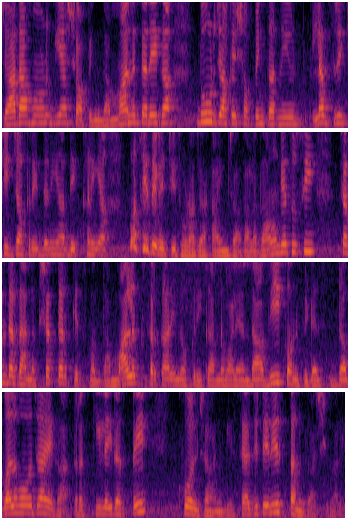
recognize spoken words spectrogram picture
ਜ਼ਿਆਦਾ ਹੋਣਗੀਆਂ ਸ਼ਾਪਿੰਗ ਦਾ ਮਨ ਕਰੇਗਾ। ਦੂਰ ਜਾ ਕੇ ਸ਼ਾਪਿੰਗ ਕਰਨੀ ਲਗਜ਼ਰੀ ਚੀਜ਼ਾਂ ਖਰੀਦਣੀਆਂ, ਦੇਖਣੀਆਂ, ਬਸ ਇਹਦੇ ਵਿੱਚ ਹੀ ਥੋੜਾ ਜਿਹਾ ਟਾਈਮ ਜ਼ਿਆਦਾ ਲਗਾਓਗੇ ਤੁਸੀਂ। ਚੰਦਰ ਦਾ ਨਕਸ਼ਤਰ, ਕਿਸਮਤ ਦਾ ਮਾਲਕ, ਸਰਕਾਰੀ ਨੌਕਰੀ ਕਰਨ ਵਾਲਿਆਂ ਦਾ ਵੀ ਕੌਨਫੀਡੈਂਸ ਡਬਲ ਹੋ ਜਾਏਗਾ। ਤਰੱਕੀ ਲਈ ਰਸਤੇ ਖੁੱਲ ਜਾਣਗੇ। ਸੈਜੀਟੇਰੀਅਸ ਧਨੁ ਰਾਸ਼ੀ ਵਾਲੇ।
